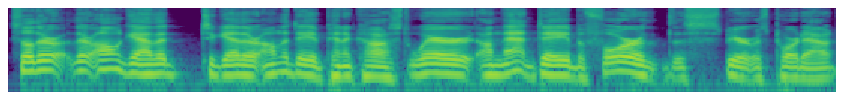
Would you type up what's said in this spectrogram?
So they're they're all gathered together on the day of Pentecost, where on that day before the Spirit was poured out,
